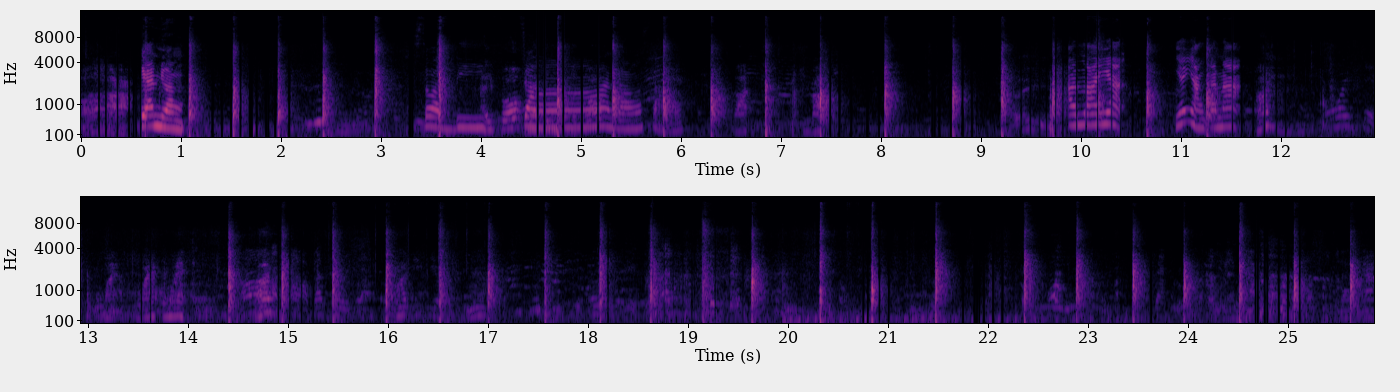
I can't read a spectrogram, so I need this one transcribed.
อ๋อแกนยังสวัสดีไอ้โฟกจ้าไอ้โฟกน้องสาว บัตรบัตรอะไรอะเนี่ยอย่างกันอะพัดทำไมทำไมทำไมพัดพัดได้นะ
